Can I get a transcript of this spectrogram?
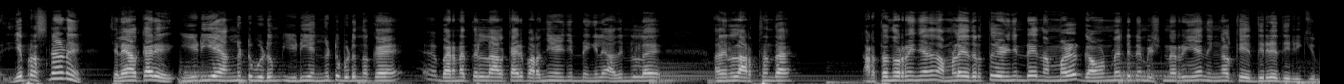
വലിയ പ്രശ്നമാണ് ചില ആൾക്കാർ ഇ ഡിയെ അങ്ങോട്ട് വിടും ഇ ഡിയെ എങ്ങോട്ട് വിടും എന്നൊക്കെ ഭരണത്തിലുള്ള ആൾക്കാർ പറഞ്ഞു കഴിഞ്ഞിട്ടുണ്ടെങ്കിൽ അതിനുള്ള അതിനുള്ള അർത്ഥം എന്താ? അർത്ഥം എന്ന് പറഞ്ഞു കഴിഞ്ഞാൽ നമ്മളെ എതിർത്ത് കഴിഞ്ഞിട്ടുണ്ടെങ്കിൽ നമ്മൾ ഗവൺമെന്റിന്റെ മിഷനറിയെ നിങ്ങൾക്ക് എതിരെ തിരിക്കും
